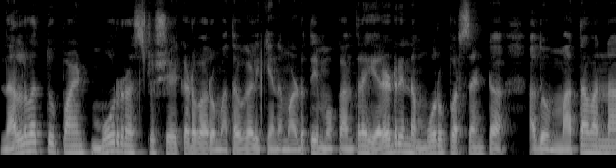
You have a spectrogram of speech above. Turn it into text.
ನಲವತ್ತು ಪಾಯಿಂಟ್ ಮೂರರಷ್ಟು ಶೇಕಡವಾರು ಮತಗಳಿಕೆಯನ್ನು ಮಾಡುತ್ತೆ. ಈ ಮುಖಾಂತರ ಎರಡರಿಂದ ಮೂರು ಪರ್ಸೆಂಟ್ ಅದು ಮತವನ್ನು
